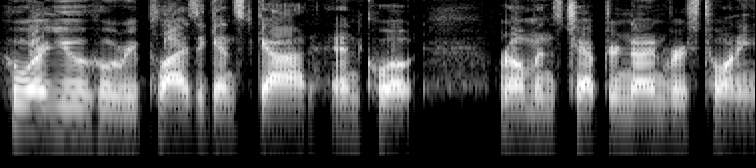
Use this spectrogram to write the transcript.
who are you who replies against God? Romans chapter 9 verse 20.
